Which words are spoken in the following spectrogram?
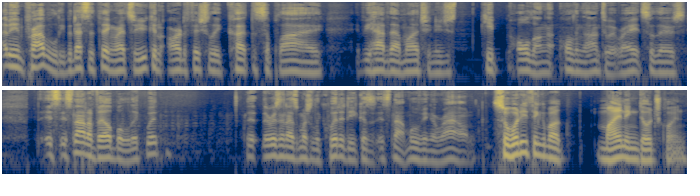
I mean, probably, but that's the thing, right? So you can artificially cut the supply if you have that much, and you just keep hold on, holding on to it, right? So there's, it's it's not available liquid. There isn't as much liquidity because it's not moving around. So what do you think about mining Dogecoin?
